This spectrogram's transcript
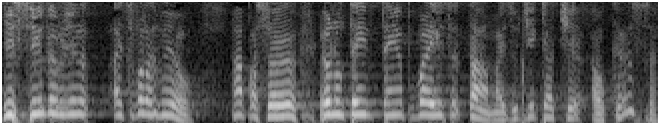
e síndrome de. Aí você fala, meu, ah, pastor, eu, eu não tenho tempo para isso. Tá, mas o dia que te alcança,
